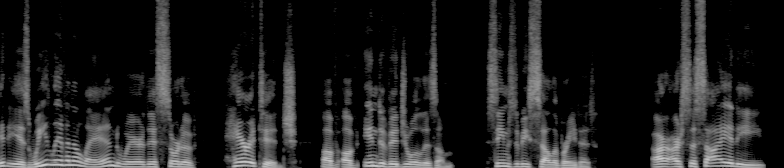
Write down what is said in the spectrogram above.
it is. We live in a land where this sort of heritage of, of individualism seems to be celebrated. Our, our society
